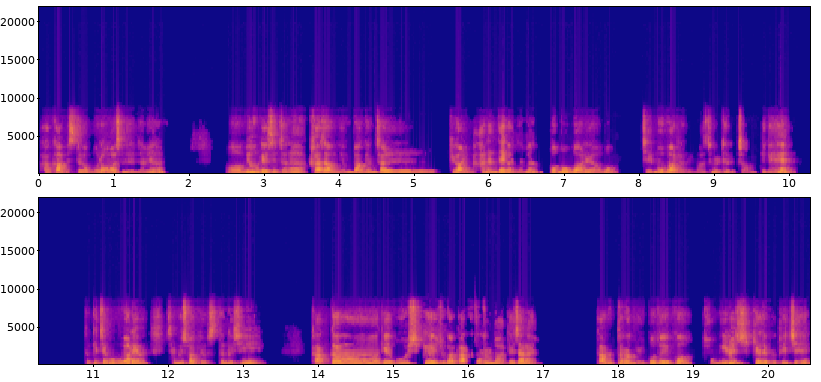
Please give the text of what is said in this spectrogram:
아까 제가 뭐라고 말씀드렸냐면, 어, 미국에서 있잖아. 가장 연방경찰 기관이 많은 데가 있냐면, 법무부 아래하고 재무부 아래라고 말씀을 드렸죠. 이게. 특히 재무부 아래는 생길 수밖에 없었던 것이, 각각의 50개의 주가 따로따로 놀면 안 되잖아요. 따로따로 놀 것도 있고, 통일을 시켜야 될 것도 있지.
